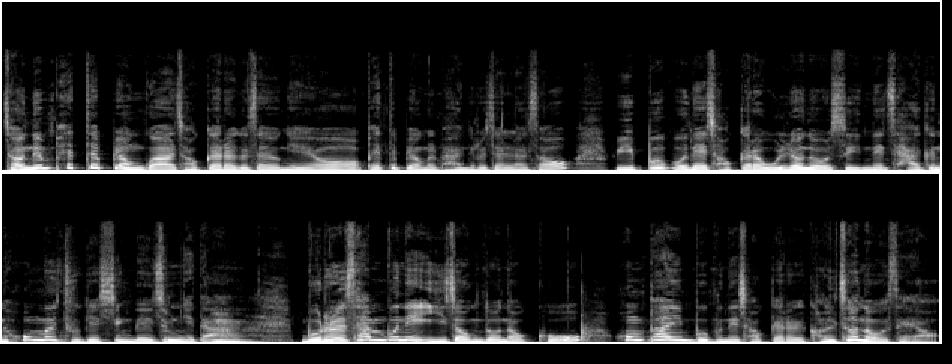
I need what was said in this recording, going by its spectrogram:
저는 페트병과 젓가락을 사용해요. 페트병을 반으로 잘라서 윗부분에 젓가락 올려놓을 수 있는 작은 홈을 두 개씩 내줍니다. 음. 물을 3분의 2 정도 넣고 홈 파인 부분에 젓가락을 걸쳐 놓으세요.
